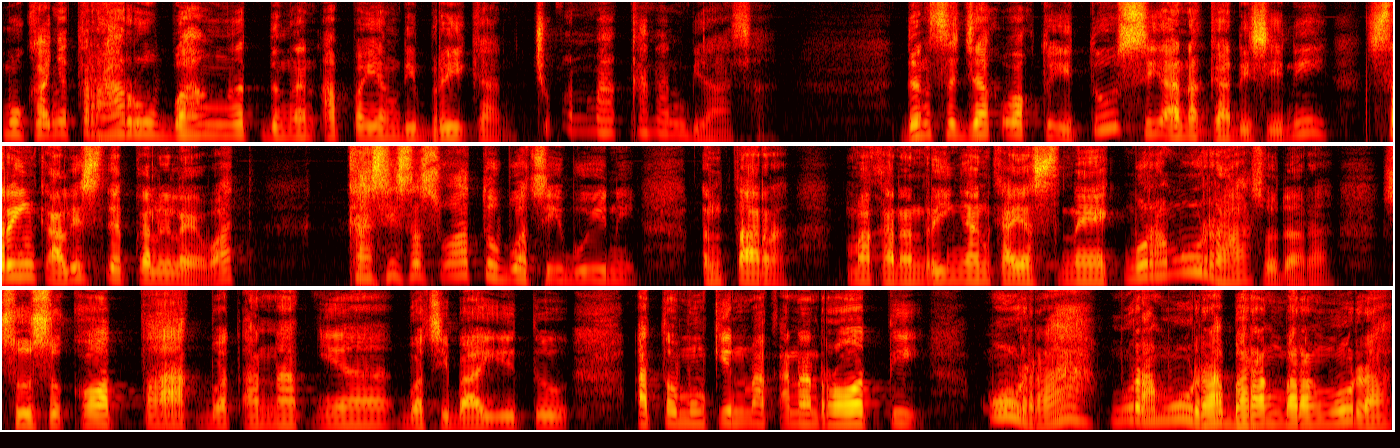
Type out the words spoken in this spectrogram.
mukanya terharu banget dengan apa yang diberikan. Cuman makanan biasa. Dan sejak waktu itu si anak gadis ini sering kali setiap kali lewat, kasih sesuatu buat si ibu ini. Entar makanan ringan kayak snack, murah-murah saudara. Susu kotak buat anaknya, buat si bayi itu. Atau mungkin makanan roti. Murah, murah-murah, barang-barang murah.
